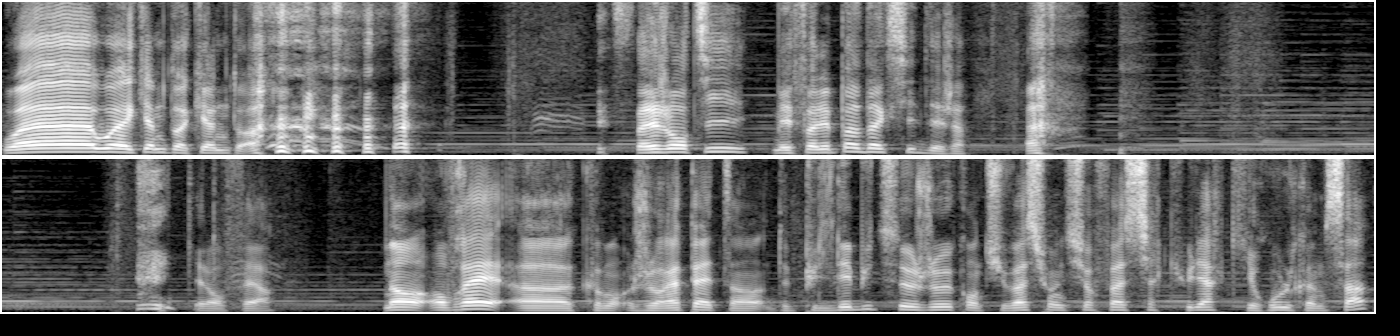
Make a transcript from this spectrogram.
Ouais, ouais, calme-toi, calme-toi. C'est gentil, mais fallait pas d'accident déjà. Quel enfer. Non, en vrai, euh, je répète, hein, depuis le début de ce jeu, quand tu vas sur une surface circulaire qui roule comme ça,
